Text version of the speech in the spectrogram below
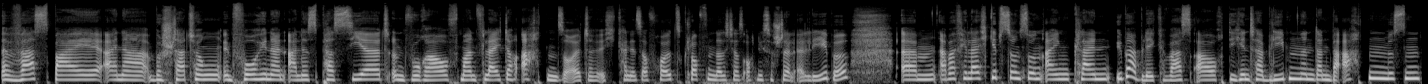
was bei einer Bestattung im Vorhinein alles passiert und worauf man vielleicht auch achten sollte. Ich kann jetzt auf Holz klopfen, dass ich das auch nicht so schnell erlebe. Ähm, aber vielleicht gibst du uns so einen kleinen Überblick, was auch die Hinterbliebenen dann beachten müssen,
